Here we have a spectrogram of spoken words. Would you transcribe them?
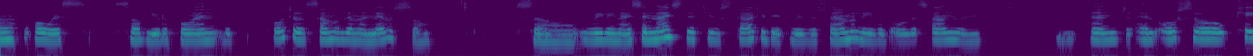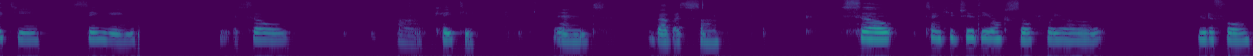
uh, always so beautiful. And the photos, some of them I never saw. So really nice and nice that you started it with the family, with all the sons and and and also Katie singing. So uh, Katie and Baba's son. So thank you, Judy, also for your beautiful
